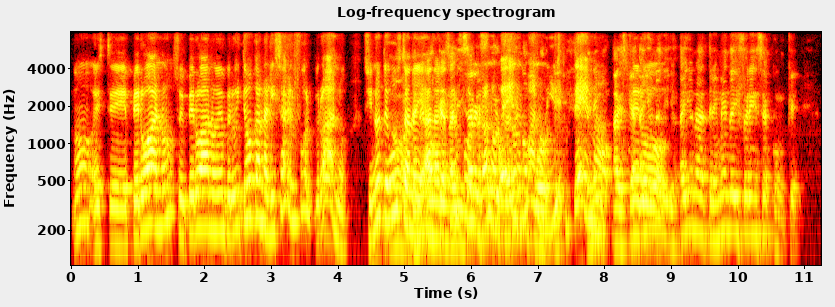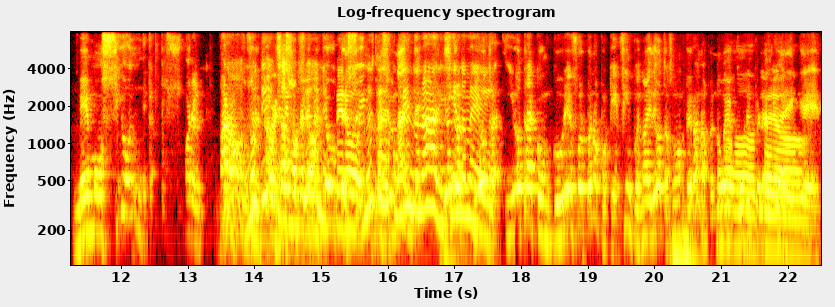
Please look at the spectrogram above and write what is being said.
¿no? Este, peruano, soy peruano, en Perú, y tengo que analizar el fútbol peruano. Si no te No, gusta que analizar el fútbol peruano, fútbol bueno, y porque es tu tema. tenemos- ah, es que hay, una, hay una tremenda diferencia con que me emociona que pues, ahora el No, no digo que te que metió pero fue no estás impresionante. descubriendo nada Y otra- diciéndome- Y otra, y otra con cubrir el fútbol, no, porque en fin, pues no hay de otra, somos peruanos, pues no voy a No, cubrir pues, la pero- de que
